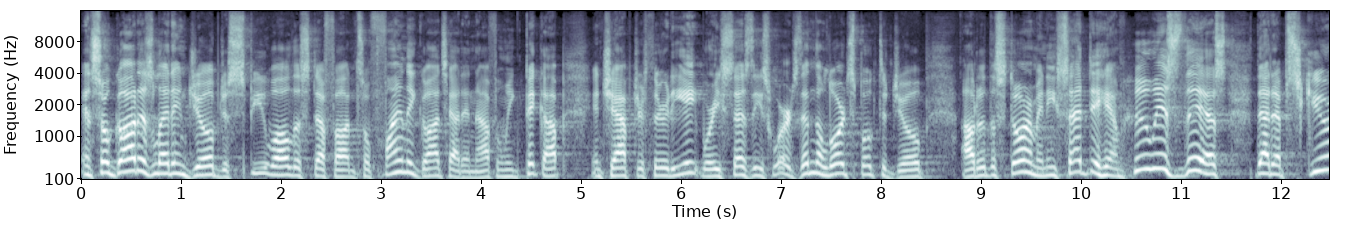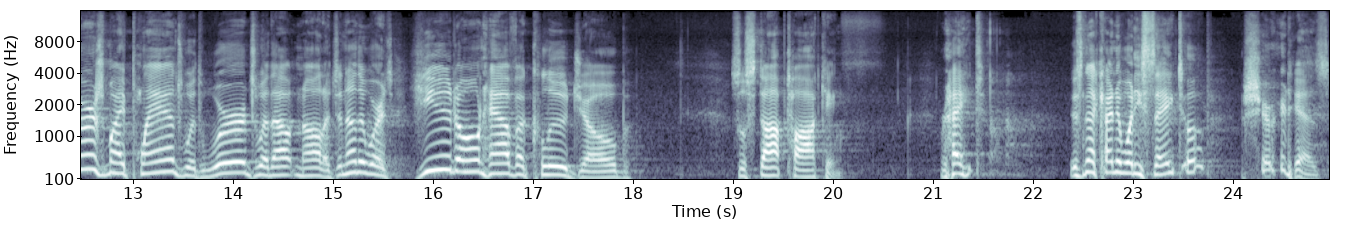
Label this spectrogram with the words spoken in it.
And so God is letting Job just spew all this stuff out. And so finally, God's had enough. And we pick up in chapter 38 where he says these words Then the Lord spoke to Job out of the storm, and he said to him, Who is this that obscures my plans with words without knowledge? In other words, you don't have a clue, Job. So stop talking, right? Isn't that kind of what he's saying to him? Sure it is.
